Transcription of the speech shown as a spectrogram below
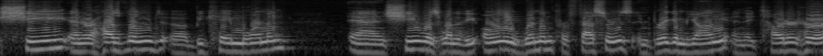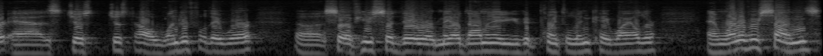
she and her husband uh, became Mormon. And she was one of the only women professors in Brigham Young, and they touted her as just, just how wonderful they were. Uh, so if you said they were male dominated, you could point to Lynn K. Wilder. And one of her sons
